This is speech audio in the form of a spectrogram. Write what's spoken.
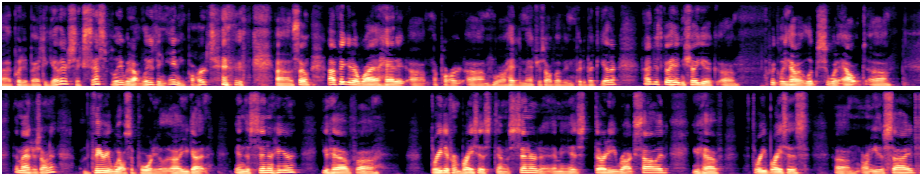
I put it back together successfully without losing any parts. uh, so I figured out why I had it uh, apart. Um, well, I had the mattress off of it and put it back together. I'll just go ahead and show you uh, quickly how it looks without the mattress on it very well supported. Uh, you got in the center here, you have uh, three different braces down the center. I mean, it's 30 rock solid. You have three braces um, on either side,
